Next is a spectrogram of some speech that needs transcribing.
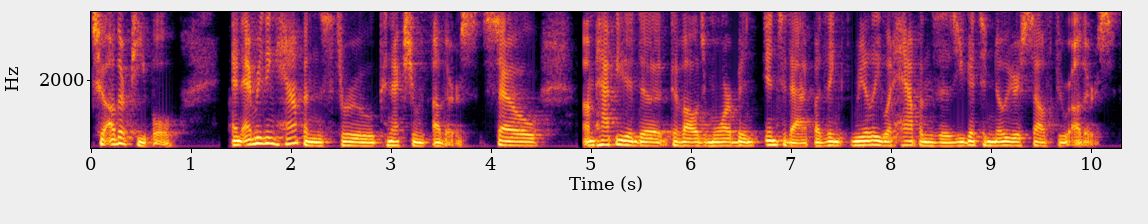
to other people and everything happens through connection with others. So I'm happy to divulge more into that. But I think really what happens is you get to know yourself through others.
